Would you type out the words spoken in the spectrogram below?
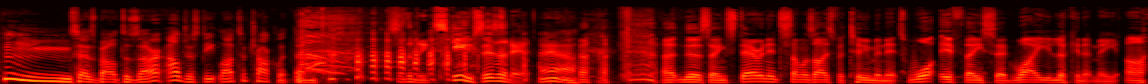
Hmm, says Baltazar. I'll just eat lots of chocolate then. This is an excuse, isn't it? yeah. Uh, they're saying staring into someone's eyes for two minutes. What if they said, "Why are you looking at me? Are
